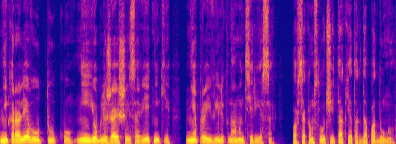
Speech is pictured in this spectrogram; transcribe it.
Ни королева Утуку, ни ее ближайшие советники не проявили к нам интереса. Во всяком случае, так я тогда подумал.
